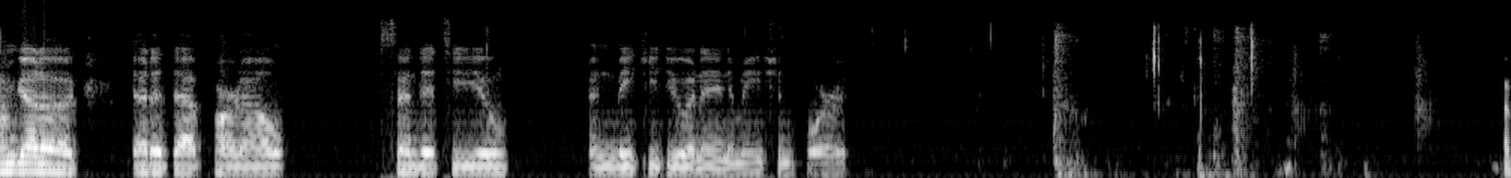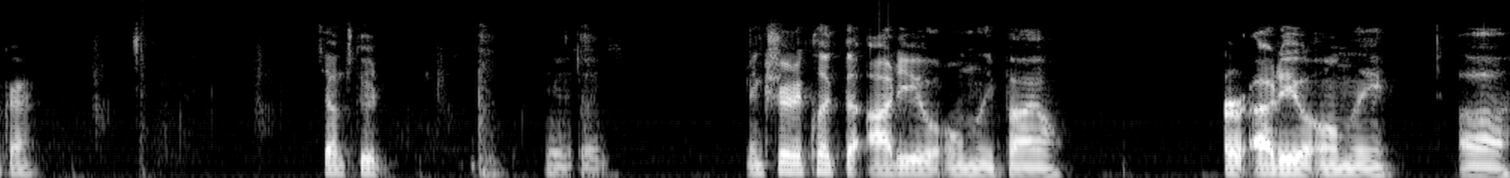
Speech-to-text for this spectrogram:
I'm gonna edit that part out, send it to you, and make you do an animation for it. Okay. Sounds good. Yeah, it does. Make sure to click the audio only file. Or audio only uh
